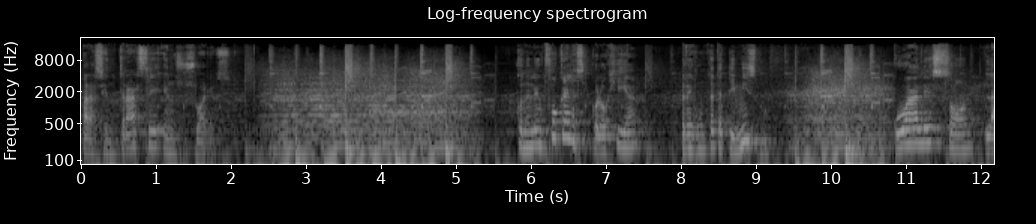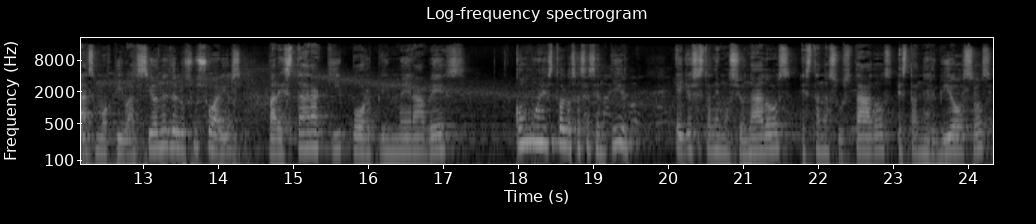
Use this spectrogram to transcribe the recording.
para centrarse en los usuarios. Con el enfoque de la psicología, pregúntate a ti mismo, ¿cuáles son las motivaciones de los usuarios para estar aquí por primera vez? ¿Cómo esto los hace sentir? Ellos están emocionados, están asustados, están nerviosos,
